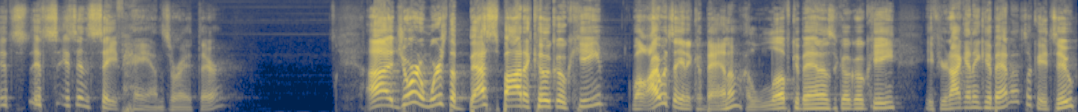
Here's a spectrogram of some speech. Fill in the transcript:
It's it's it's in safe hands right there. Uh, Jordan, where's the best spot at CocoCay? Well, I would say in a cabana. I love cabanas at CocoCay. If you're not getting a cabana, that's okay too.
